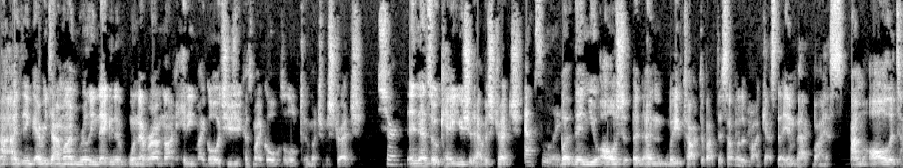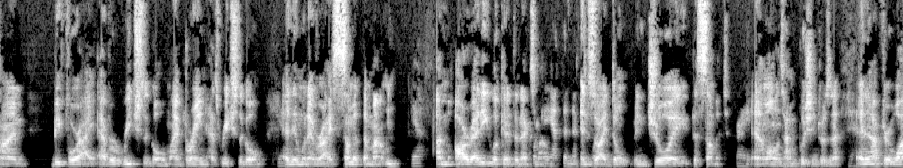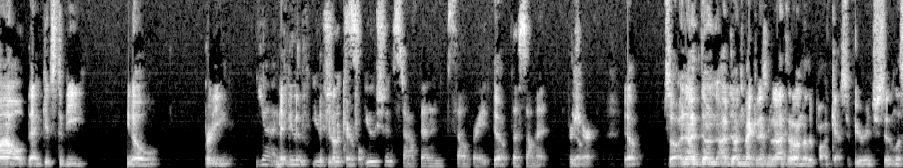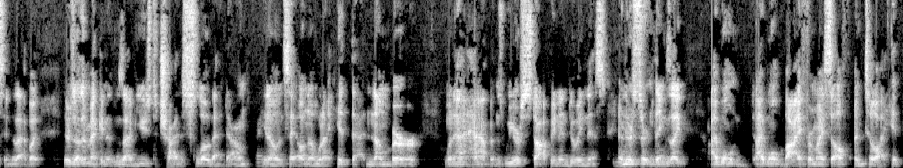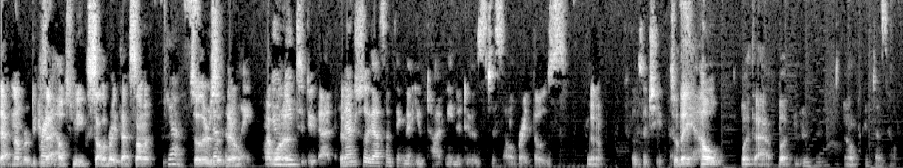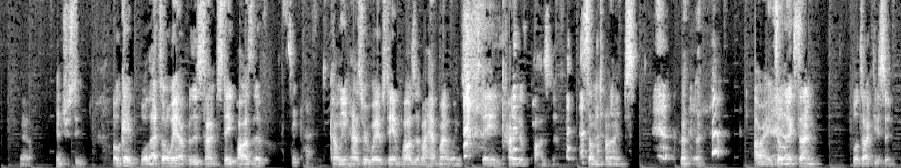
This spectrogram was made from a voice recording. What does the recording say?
I think every time I'm really negative, whenever I'm not hitting my goal, it's usually because my goal was a little too much of a stretch, Sure, and that's okay. You should have a stretch, absolutely. but then you all should. And we've talked about this on other podcasts. The impact bias. I'm all the time before I ever reach the goal. My brain has reached the goal, Yeah. and then whenever I summit the mountain, Yeah. I'm already looking at the next looking mountain, the next and so I don't enjoy the summit, right. and I'm all the time pushing towards that. Yeah. And after a while, that gets to be, you know, pretty yeah, negative you, you if you're not should- careful. You should stop and celebrate Yeah. the summit for sure. Yeah. So, and I've done I've done mechanisms. And I've done another podcast if you're interested in listening to that. But there's other mechanisms I've used to try to slow that down. Right. You know, and say, oh no, when I hit that number, when that happens, we are stopping and doing this. And there's certain things like I won't I won't buy for myself until I hit that number because Right. that helps me celebrate that summit. Yes. So there's you know definitely. I you want need to to do that, and actually, that's something that you've taught me to do is to celebrate those Yeah. those achievements. so they help with that. But Mhm. Oh. it does help. Yeah. Interesting. Okay, well that's all we have for this time. Stay positive. Stay positive. Colleen has her way of staying positive. I have my way of staying kind of positive sometimes. All right, until next time, we'll talk to you soon.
